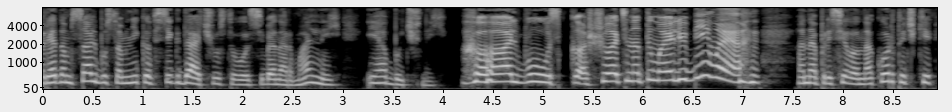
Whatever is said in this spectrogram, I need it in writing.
Рядом с Альбусом Ника всегда чувствовала себя нормальной и обычной. «Альбус, кошатина ты моя любимая!» Она присела на корточки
